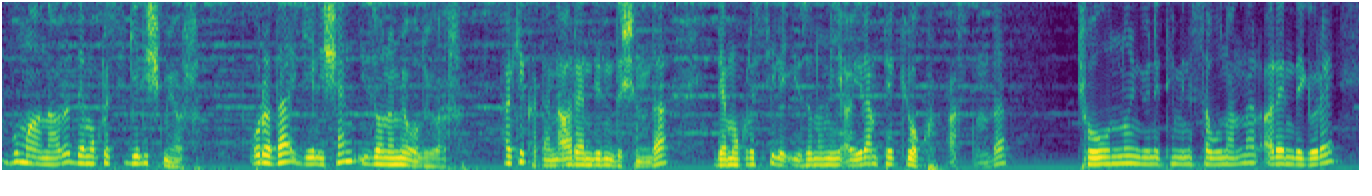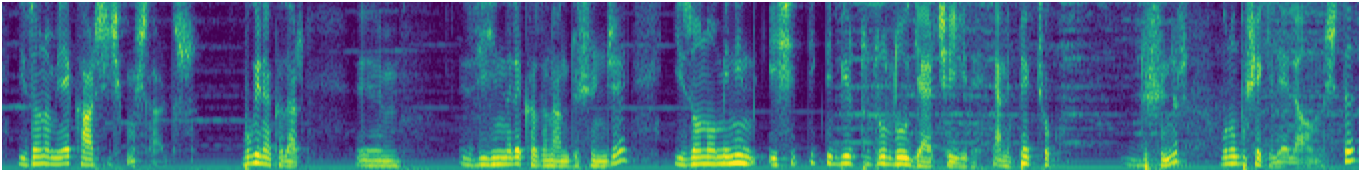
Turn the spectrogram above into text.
bu manada demokrasi gelişmiyor. Orada gelişen izonomi oluyor. Hakikaten Arendt'in dışında demokrasi ile izonomiyi ayıran pek yok aslında. Çoğunluğun yönetimini savunanlar Arendt'e göre izonomiye karşı çıkmışlardır. Bugüne kadar e, zihinlere kazanan düşünce izonominin eşitlikle bir tutulduğu gerçeğiydi. Yani pek çok düşünür bunu bu şekilde ele almıştı.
